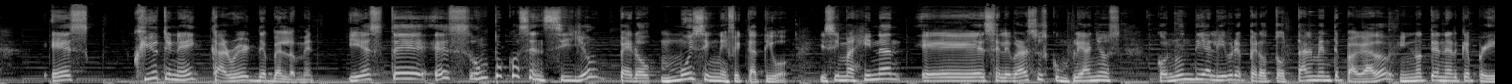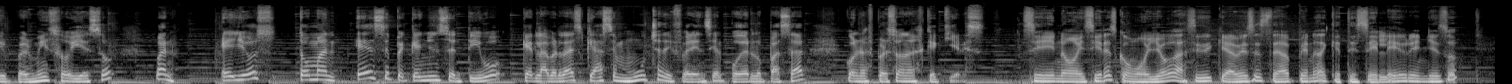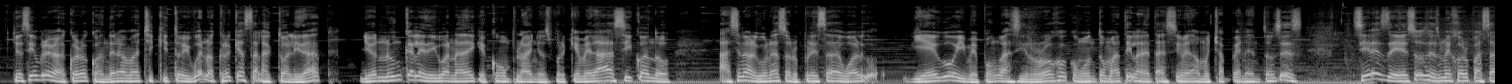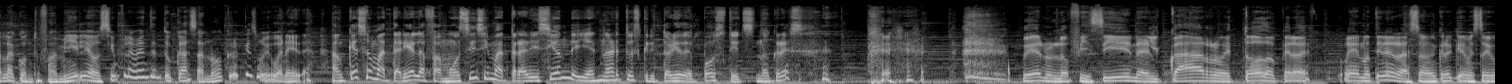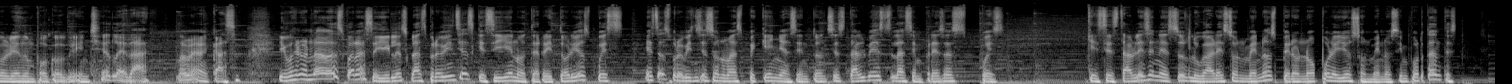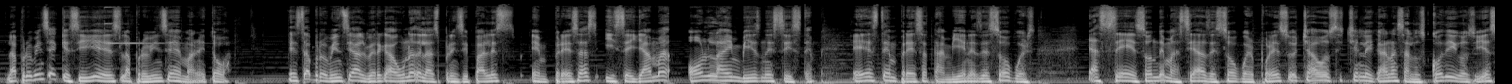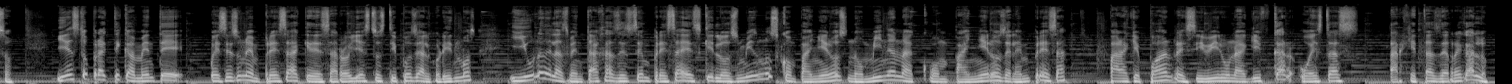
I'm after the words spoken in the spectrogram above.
es QTNA Career Development. Y este es un poco sencillo, pero muy significativo. Y se imaginan eh, celebrar sus cumpleaños con un día libre, pero totalmente pagado y no tener que pedir permiso y eso. Bueno, ellos toman ese pequeño incentivo que la verdad es que hace mucha diferencia el poderlo pasar con las personas que quieres. Sí, no, y si eres como yo, así que a veces te da pena que te celebren y eso. Yo siempre me acuerdo cuando era más chiquito y bueno, creo que hasta la actualidad, yo nunca le digo a nadie que cumplo años porque me da así cuando hacen alguna sorpresa o algo, llego y me pongo así rojo como un tomate y la neta sí me da mucha pena. Entonces, si eres de esos, es mejor pasarla con tu familia o simplemente en tu casa, ¿no? Creo que es muy buena idea. Aunque eso mataría la famosísima tradición de llenar tu escritorio de post-its, ¿no crees? bueno, la oficina, el carro, y todo, pero bueno, tiene razón, creo que me estoy volviendo un poco grinch, es la edad, no me hagan caso. Y bueno, nada más para seguirles, las provincias que siguen o territorios, pues estas provincias son más pequeñas, entonces tal vez las empresas pues que se establecen en estos lugares son menos, pero no por ello son menos importantes. La provincia que sigue es la provincia de Manitoba. Esta provincia alberga una de las principales empresas y se llama Online Business System. Esta empresa también es de softwares. Ya sé, son demasiadas de software, por eso chavos, échenle ganas a los códigos y eso. Y esto prácticamente pues es una empresa que desarrolla estos tipos de algoritmos y una de las ventajas de esta empresa es que los mismos compañeros nominan a compañeros de la empresa para que puedan recibir una gift card o estas tarjetas de regalo.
